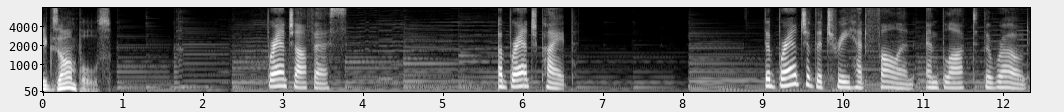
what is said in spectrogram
Examples. Branch office, A branch pipe. The branch of the tree had fallen and blocked the road.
